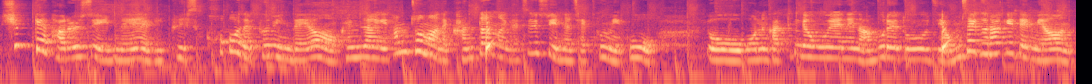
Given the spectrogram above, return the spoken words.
쉽게 바를 수 있는 리플리스 커버 제품인데요. 굉장히 3초 만에 간단하게 쓸 수 있는 제품이고 요거는 같은 경우에는 아무래도 이제 염색을 하게 되면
